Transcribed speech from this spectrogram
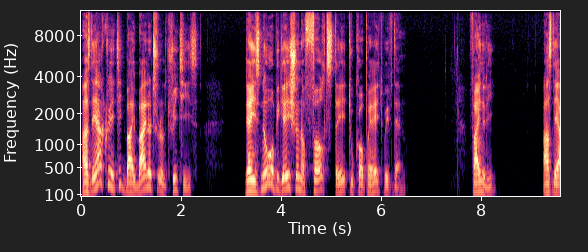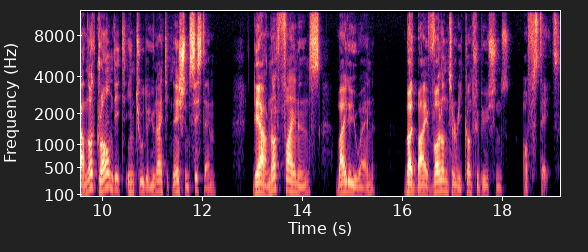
as they are created by bilateral treaties, there is no obligation of fourth state to cooperate with them. Finally, as they are not grounded into the United Nations system, they are not financed by the UN, but by voluntary contributions of states.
